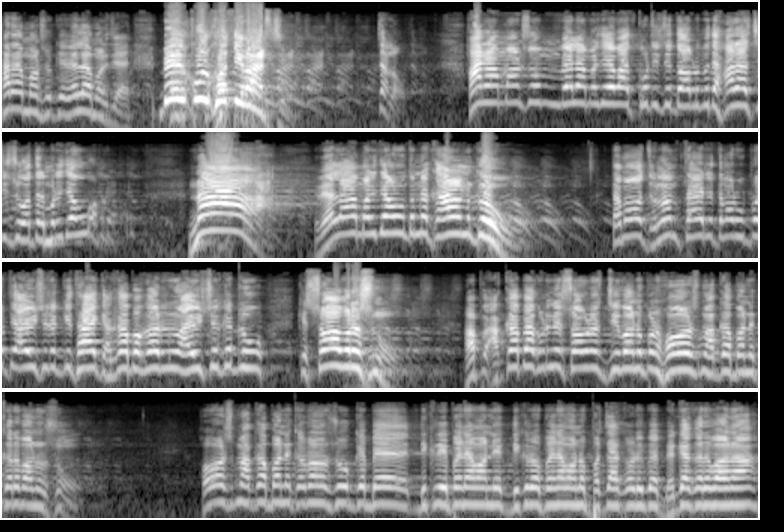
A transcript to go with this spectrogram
હારા માણસો કે વહેલા મળી જાય. બિલકુલ ખોટી વાત છે. ચલો. હારા માણસો વહેલા મળી જાય, વાત ખોટી છે તો આપણે બધા હારા છીએ અત્યારે મળી જવું? ના! વહેલા મળી જવાનું તમને કારણ કહું. તમારો જલમ થાય એટલે તમારું ઉપરથી આયુષ્ય નક્કી થાય કે પગારનું આયુષ્ય કેટલું? કે સો વર્ષનું. હકા પકડીને સો વર્ષ જીવવાનું, પણ સો વર્ષમાં હકાબાને કરવાનું શું? હોર્સમાં અકાબાને કરવાનું શું? કે બે દીકરી પહેણાવવાની એક દીકરો પહેણાવવાનો પચાસ કરોડ રૂપિયા ભેગા કરવાના?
